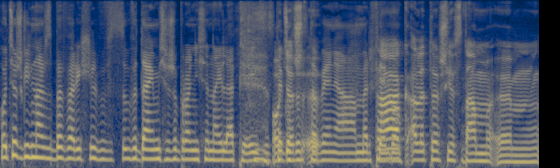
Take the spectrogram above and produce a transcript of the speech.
Chociaż Gliniarz z Beverly Hills wydaje mi się, że broni się najlepiej z, Chociaż, tego zestawienia Murphy'ego. Tak, ale też jest tam em,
